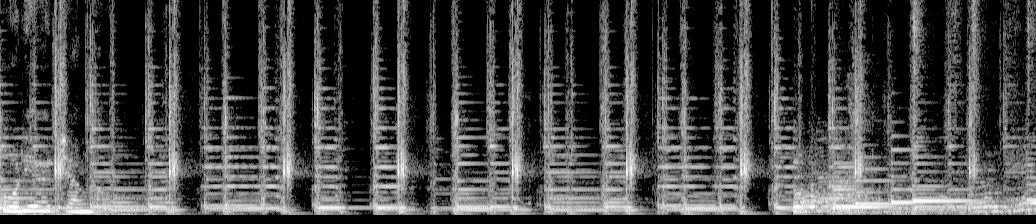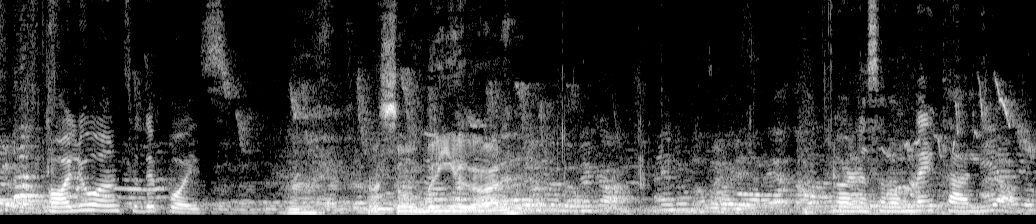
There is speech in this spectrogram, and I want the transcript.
Audio Jungle. Olha o antes e depois. Uma sombrinha agora. Agora só vamos deitar ali, ó.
